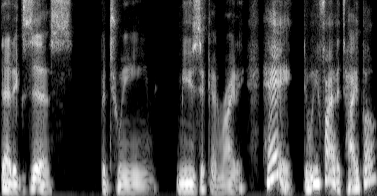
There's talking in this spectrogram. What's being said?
that exists between music and writing. Hey, did we find a typo?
